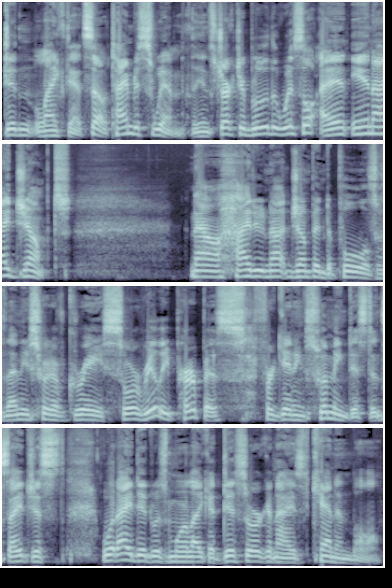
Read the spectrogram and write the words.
didn't like that. So, time to swim. The instructor blew the whistle, and in I jumped. Now, I do not jump into pools with any sort of grace or really purpose for getting swimming distance. I just, what I did was more like a disorganized cannonball.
